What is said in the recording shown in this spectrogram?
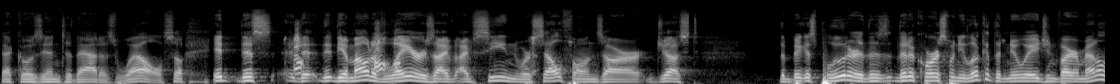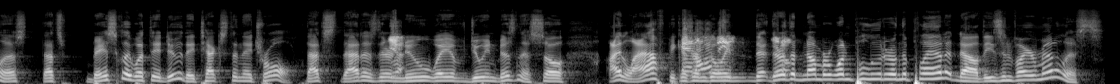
that goes into that as well. So it this oh. the, the amount of oh, oh. layers I've I've seen where cell phones are just the biggest polluter. Then of course when you look at the new age environmentalist, that's basically what they do. They text and they troll. That's that is their yeah. new way of doing business. So I laugh because and I'm going. These, they're, they're the number one polluter on the planet now. These environmentalists.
